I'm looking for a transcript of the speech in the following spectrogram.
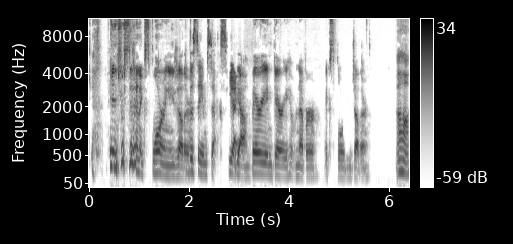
interested in exploring each other. The same sex. Yeah. Yeah. Barry and Gary have never explored each other. Uh-huh.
